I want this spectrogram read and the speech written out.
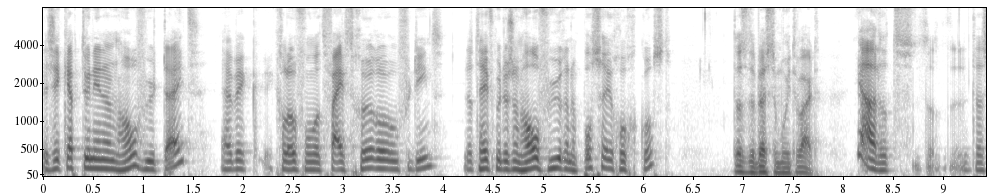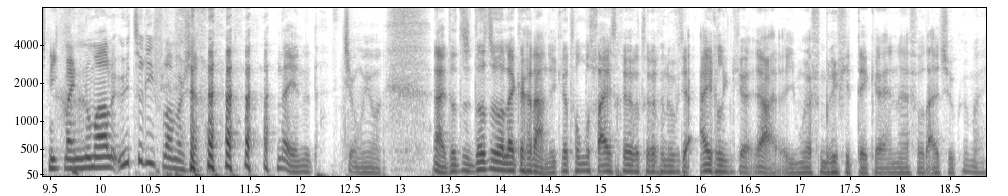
Dus ik heb toen in een half uur tijd, heb ik, ik geloof 150 euro verdiend. Dat heeft me dus een half uur en een postzegel gekost. Dat is de beste moeite waard. Ja, dat, dat, dat is niet mijn normale uurtarief, laat maar zeggen. nee, inderdaad. Jongen, jongen. Nou, dat, is, dat is wel lekker gedaan. Je krijgt 150 euro terug en hoeft je eigenlijk... eh, ja, je moet even een briefje tikken en even wat uitzoeken. Maar,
